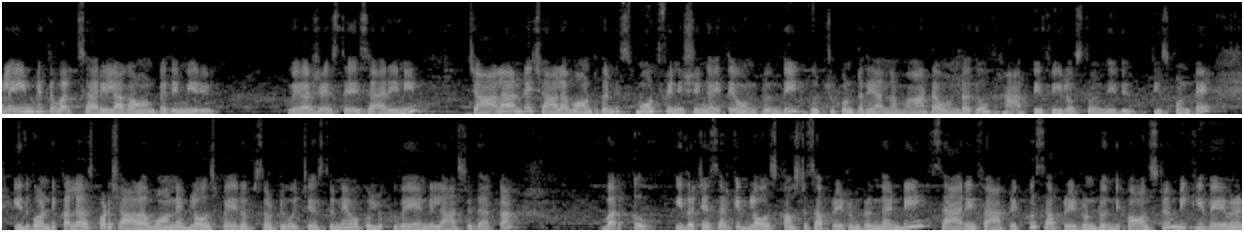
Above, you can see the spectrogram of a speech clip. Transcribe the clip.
ప్లెయిన్ విత్ వర్క్ శారీ లాగా ఉంటుంది. మీరు వేర్ చేస్తే ఈ శారీని. చాలా అంటే చాలా బాగుంటుందండి. స్మూత్ ఫినిషింగ్ అయితే ఉంటుంది. గుచ్చుకుంటుంది అన్న మాట ఉండదు. హ్యాపీ ఫీల్ వస్తుంది ఇది తీసుకుంటే. ఇదిగోండి కలర్స్ కూడా చాలా బాగున్నాయి. బ్లౌజ్ పేరప్స్ తోటి వచ్చేస్తున్నాయి. ఒక లుక్ వేయండి లాస్ట్ దాకా. వర్క్ ఇది వచ్చేసరికి బ్లౌజ్ కాస్ట్ సపరేట్ ఉంటుందండి. శారీ ఫ్యాబ్రిక్ సపరేట్ ఉంటుంది కాస్ట్. మీకు ఇవి ఏమైనా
